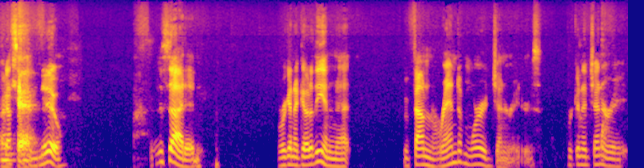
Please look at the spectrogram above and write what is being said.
Okay. new. Decided we're gonna go to the internet. We found random word generators. We're gonna generate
